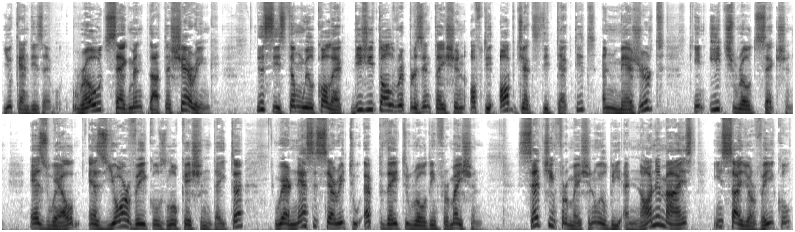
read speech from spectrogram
you can disable. Road segment data sharing. The system will collect digital representation of the objects detected and measured in each road section, as well as your vehicle's location data where necessary to update the road information. Such information will be anonymized inside your vehicle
